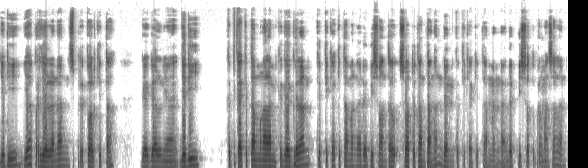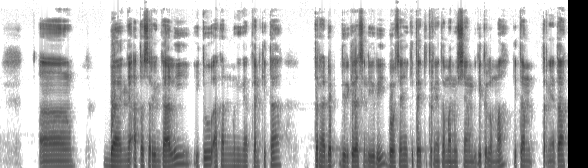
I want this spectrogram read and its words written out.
Jadi ya perjalanan spiritual kita gagalnya. Jadi ketika kita mengalami kegagalan, ketika kita menghadapi suatu, suatu tantangan dan ketika kita menghadapi suatu permasalahan, uh, banyak atau sering kali itu akan mengingatkan kita terhadap diri kita sendiri bahwasanya kita itu ternyata manusia yang begitu lemah, kita ternyata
